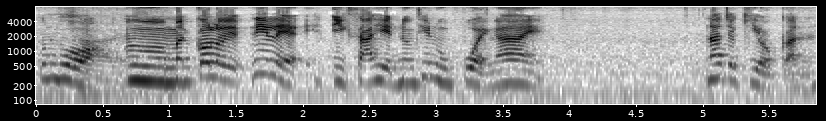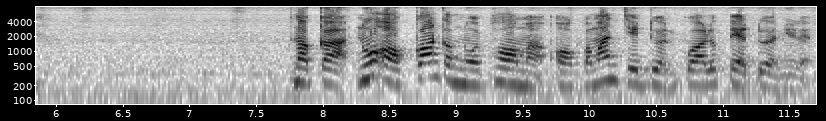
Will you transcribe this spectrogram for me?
คุณพ่อใช่เออมันก็เลยนี่แหละ อีกสาเหตุหนึ่งที่หนูป่วยง่าย น่าจะเกี่ยวกันแล้วก็หนูออกก้อนกำหนดพร้อมอะออกประมาณเจ็ดเดือนกว่าหรือแปดเดือนนี่แหละ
